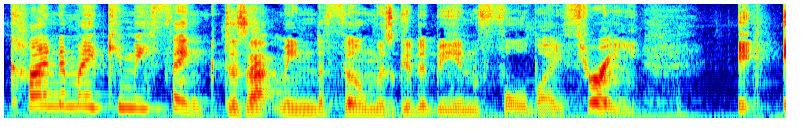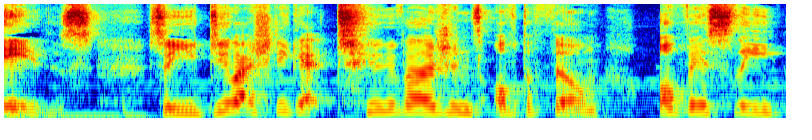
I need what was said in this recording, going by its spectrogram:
Kind of making me think, does that mean the film is going to be in 4x3? It is. So you do actually get two versions of the film. Obviously,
